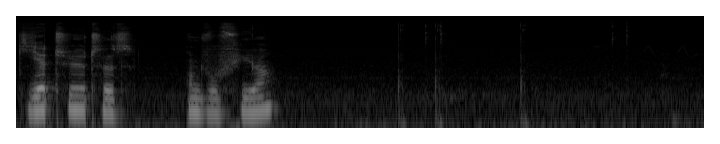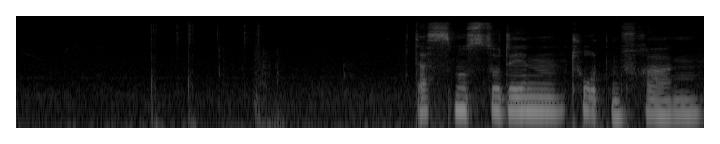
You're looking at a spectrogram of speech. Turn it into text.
Gier tötet. Und wofür? Das musst du den Toten fragen.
